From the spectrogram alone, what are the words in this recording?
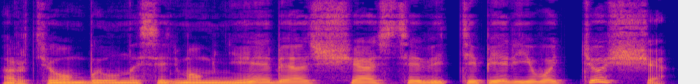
Артем был на седьмом небе от счастья, ведь теперь его теща —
